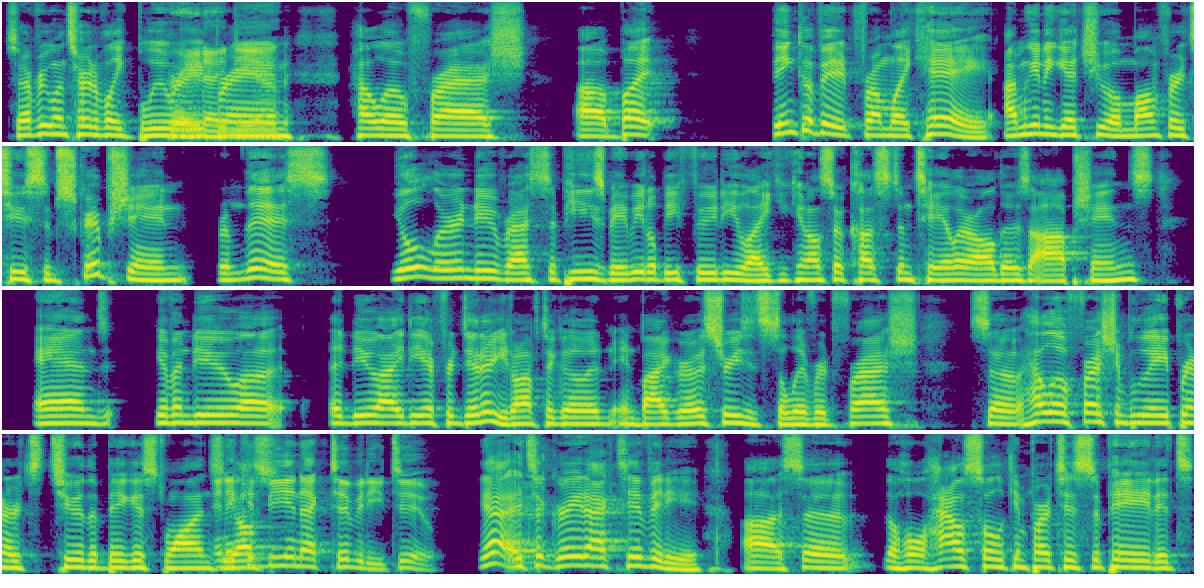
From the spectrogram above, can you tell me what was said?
So everyone's heard of like Blue Great Apron, idea. Hello Fresh, uh, but think of it from like, hey, I'm going to get you a month or two subscription from this. You'll learn new recipes. Maybe it'll be food you like. You can also custom tailor all those options and give a new uh, a new idea for dinner. You don't have to go and, buy groceries. It's delivered fresh. So Hello Fresh and Blue Apron are two of the biggest ones. And You it also- could be an activity too. Yeah, it's a great activity. Uh, so the whole household can participate. It's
